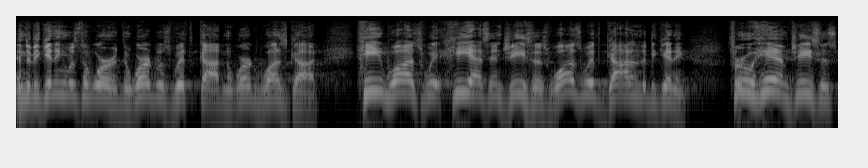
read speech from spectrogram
In the beginning was the Word, the Word was with God, and the Word was God. He was with, He, as in Jesus, was with God in the beginning. Through Him, Jesus,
